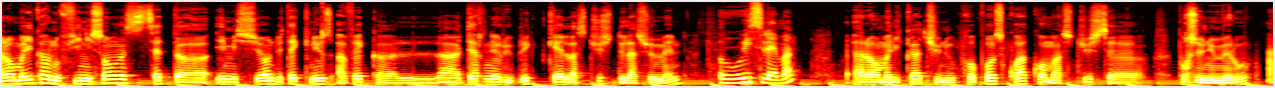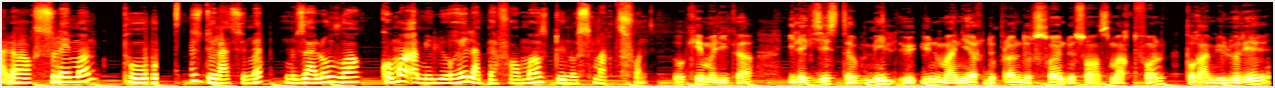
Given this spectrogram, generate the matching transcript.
Alors Malika, nous finissons cette euh, émission de Tech News avec euh, la dernière rubrique qui est l'astuce de la semaine. Oui, Suleiman. Alors Malika, tu nous proposes quoi comme astuce euh, pour ce numéro? Alors Suleiman, pour l'astuce de la semaine, nous allons voir comment améliorer la performance de nos smartphones. Ok Malika, il existe mille et une manières de prendre soin de son smartphone pour améliorer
